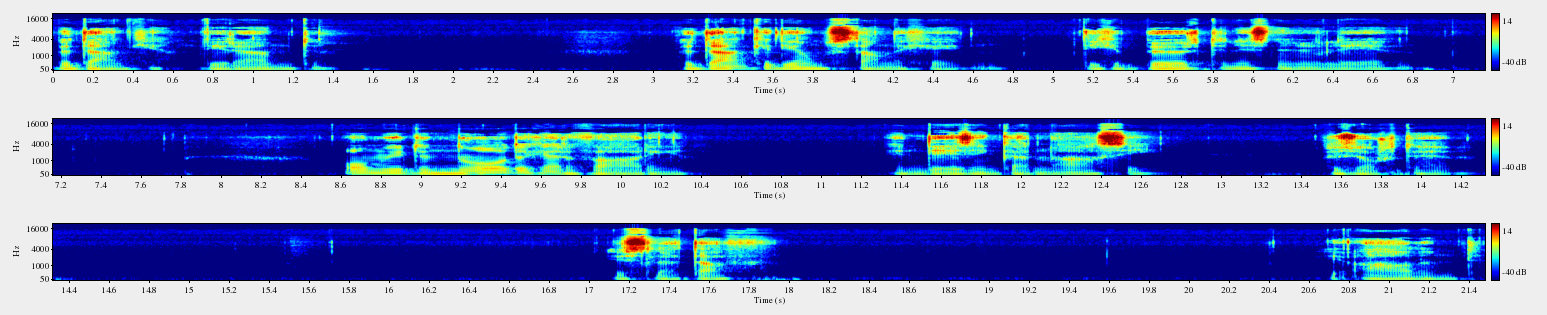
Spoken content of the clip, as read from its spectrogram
bedank je die ruimte. Bedank je die omstandigheden, die gebeurtenissen in uw leven, om u de nodige ervaringen in deze incarnatie bezorgd te hebben. Je sluit af. Je ademt.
